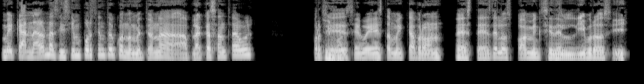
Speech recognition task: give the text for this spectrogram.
Me ganaron así 100% cuando metieron a, a Black Santa, güey. Porque ese güey está muy cabrón. Este es de los cómics y de los libros y,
